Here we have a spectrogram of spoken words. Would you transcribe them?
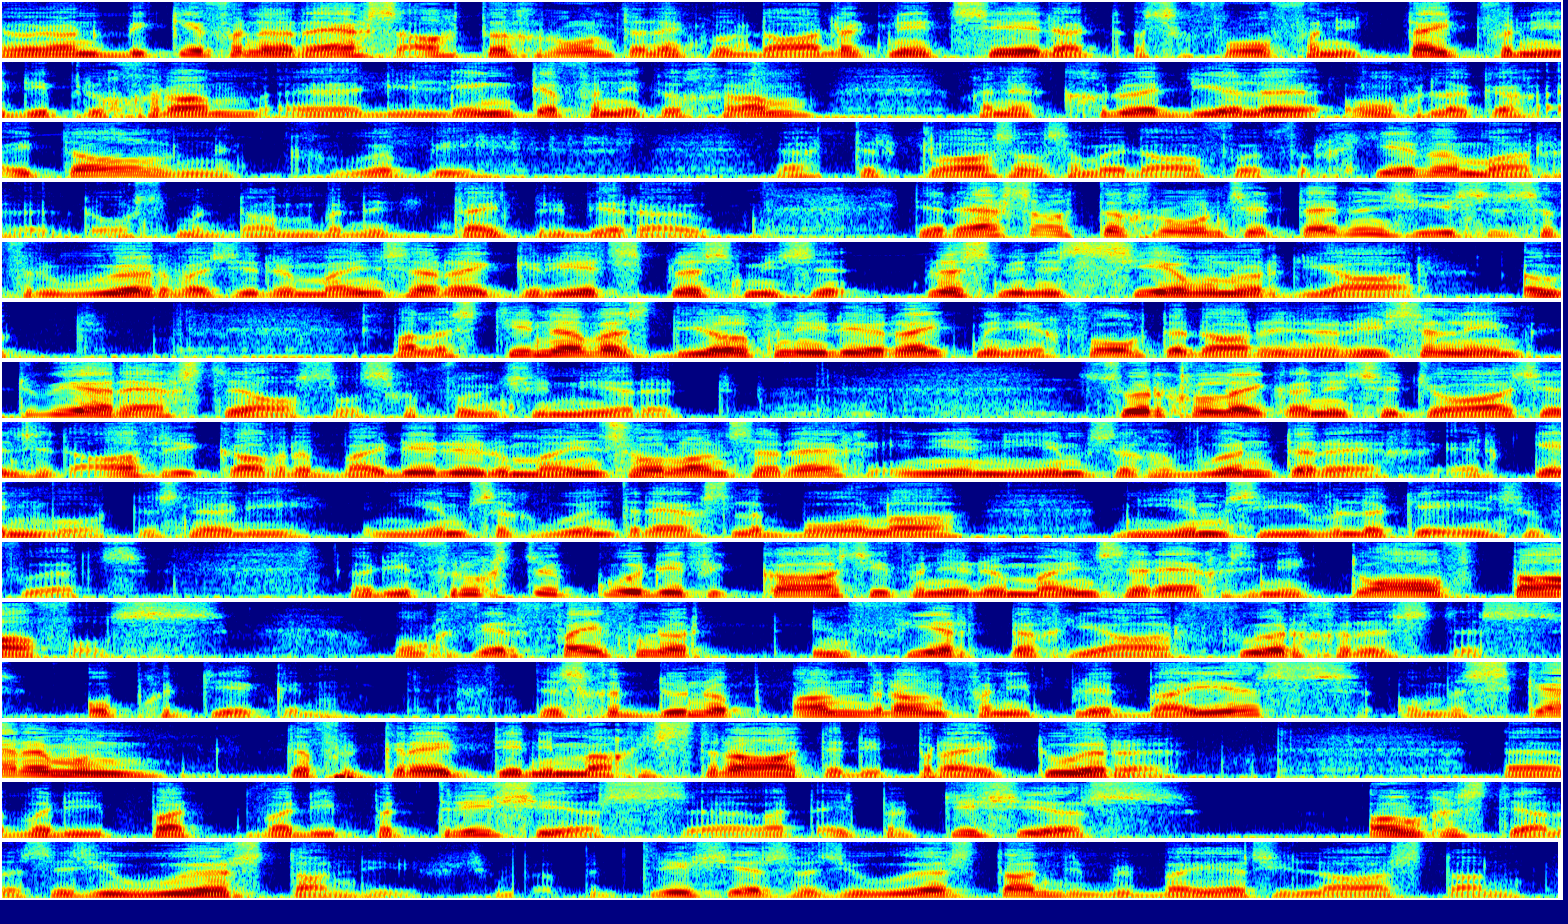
Nou dan 'n bietjie van 'n regsagtergrond en ek wil dadelik net sê dat as gevolg van die tyd van hierdie program, uh, die lengte van die program, gaan ek groot dele ongelukkig uithaal en ek hoop die regter Klaas ons my daarvoor vergewe, maar ons moet dan binne die tyd probeer hou. Die regsagtergrond sê tydens Jesus se verhoor was die Romeinse ryk reeds plus plus minus 700 jaar oud. Palestina was deel van hierdie ryk met die gevolg dat daar in Jerusalem twee regstelsels gefunksioneer het soortgelyk aan die situasie in Suid-Afrika waar beide die Romeins-Hollandse reg en die inheemse gewoontereg erken word. Dis nou die inheemse gewoontereg se Lebola, inheemse huwelike ensovoorts. Nou die vroegste kodifikasie van die Romeinse reg is in die 12 tafels, ongeveer 540 jaar voor Christus, opgeteken. Dis gedoen op aandrang van die plebeiers om beskerming te verkry teen die magistrate, die praetore, uh, wat die pat, wat die patriciërs, uh, wat uit patriciërs aangestel is. Dis die hoër stand hier. Patriciërs was die hoër stand en plebeiers die laer stand.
